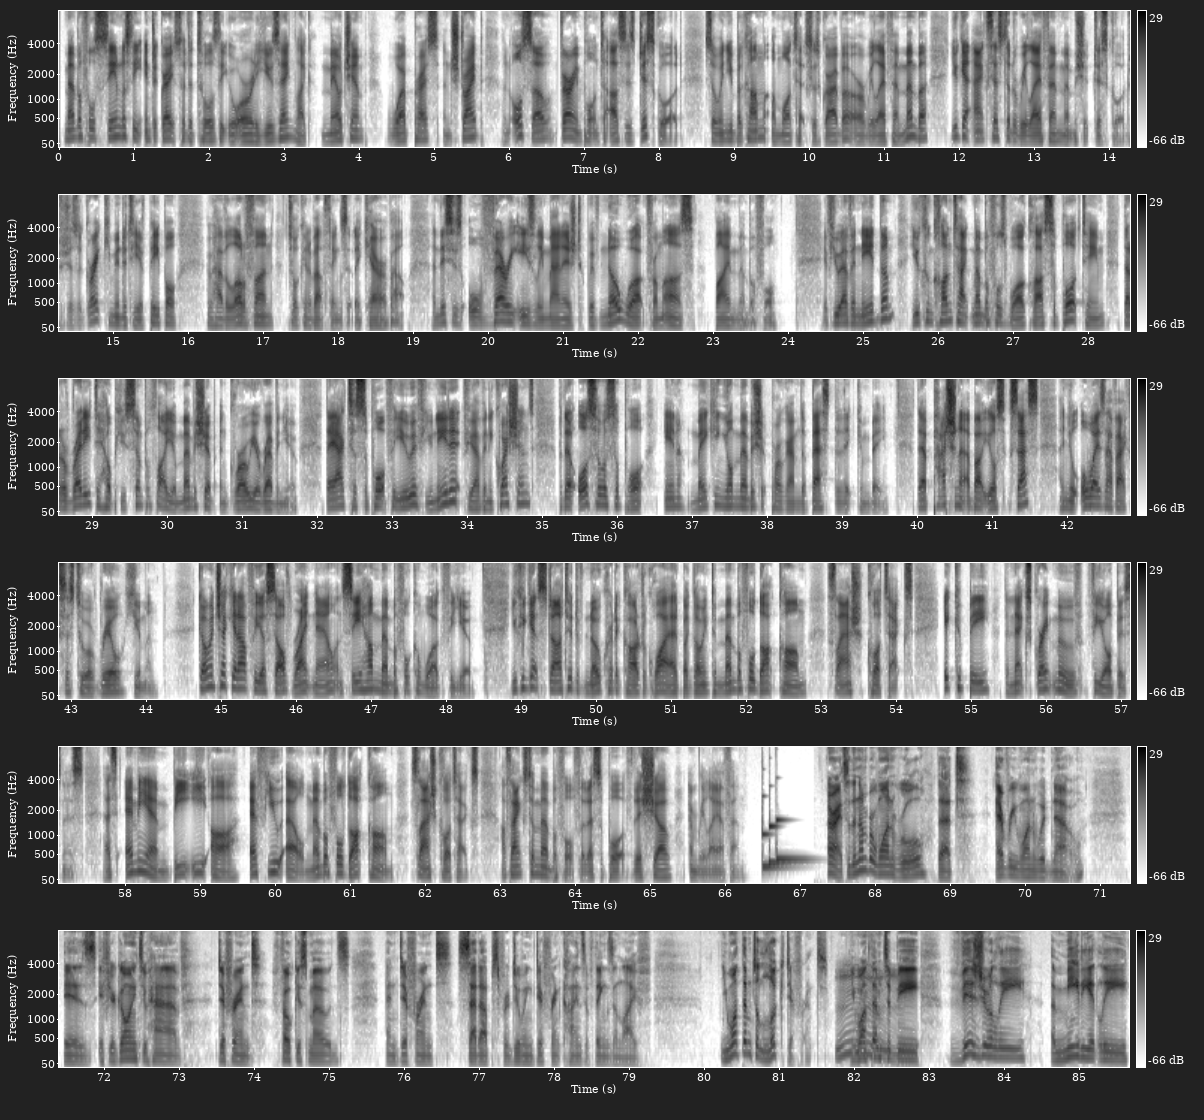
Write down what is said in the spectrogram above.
Memberful seamlessly integrates with the tools that you're already using, like MailChimp, WordPress, and Stripe. And also, very important to us is Discord. So when you become a Moretex subscriber or a Relay FM member, you get access to the Relay FM membership Discord, which is a great community of people who have a lot of fun talking about things that they care about. And this is all very easily managed with no work from us by Memberful. If you ever need them, you can contact Memberful's world class support team that are ready to help you simplify your membership and grow your revenue. They act as support for you if you need it, if you have any questions, but they're also a support in making your membership program the best that it can be. They're passionate about your success, and you'll always have access to a real human. Go and check it out for yourself right now and see how Memberful can work for you. You can get started with no credit card required by going to memberful.com slash cortex. It could be the next great move for your business. That's M-E-M-B-E-R-F-U-L, memberful.com slash cortex. Our thanks to Memberful for their support of this show and Relay FM. All right. So the number one rule that everyone would know is if you're going to have different focus modes and different setups for doing different kinds of things in life, you want them to look different. You want them to be mm. visually, immediately,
